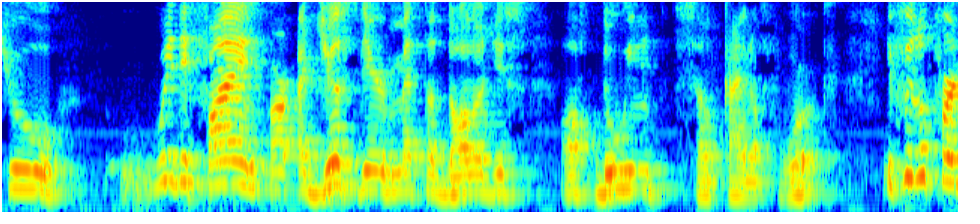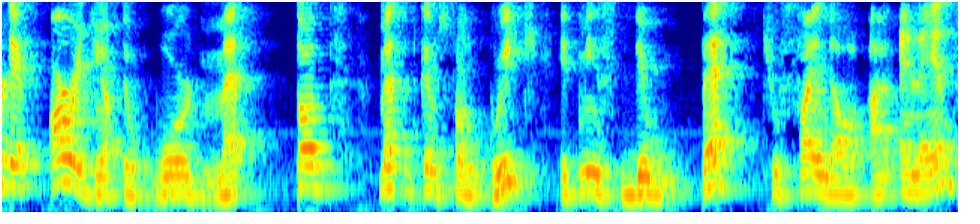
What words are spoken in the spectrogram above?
to redefine or adjust their methodologies of doing some kind of work. If we look for the origin of the word method, method comes from Greek. It means the path to find out an end.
